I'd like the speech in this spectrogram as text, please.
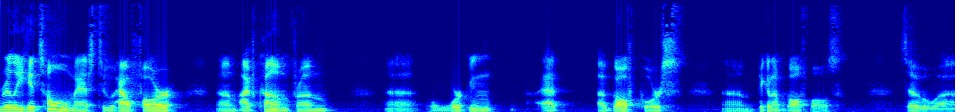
really hits home as to how far um, I've come from uh, working at a golf course, um, picking up golf balls. So uh,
